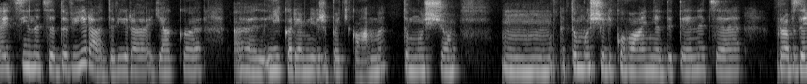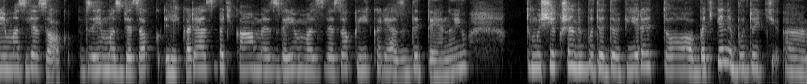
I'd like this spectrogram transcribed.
е, ціниться довіра, довіра як лікаря між батьками, тому що, тому що лікування дитини це про взаємозв'язок, взаємозв'язок лікаря з батьками, взаємозв'язок лікаря з дитиною. Тому що якщо не буде довіри, то батьки не будуть. е,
